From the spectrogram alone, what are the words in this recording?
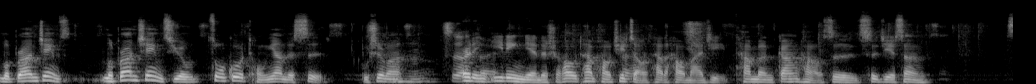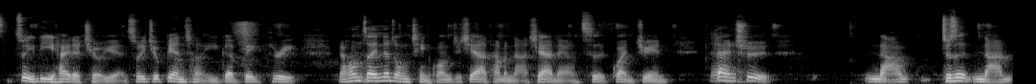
LeBron James，LeBron James 有做过同样的事，不是吗？是。二零一零年的时候，他跑去找他的好麻吉，他们刚好是世界上最厉害的球员，所以就变成一个 Big Three。然后在那种情况之下，他们拿下两次冠军，但是拿就是拿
